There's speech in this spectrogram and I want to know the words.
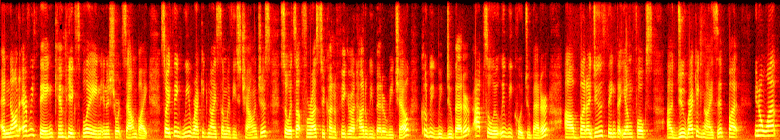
and not everything can be explained in a short soundbite. So I think we recognize some of these challenges. So it's up for us to kind of figure out how do we better reach out. Could we, we do better? Absolutely, we could do better. Uh, but I do think that young folks uh, do recognize it, but you know what?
